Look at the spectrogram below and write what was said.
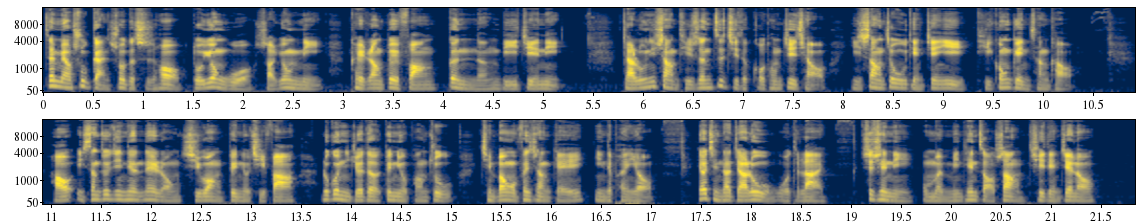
在描述感受的时候，多用我，少用你，可以让对方更能理解你。假如你想提升自己的沟通技巧，以上这五点建议提供给你参考。好，以上就今天的内容，希望对你有启发。如果你觉得对你有帮助，请帮我分享给你的朋友，邀请他加入我的 Line。谢谢你，我们明天早上七点见喽。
